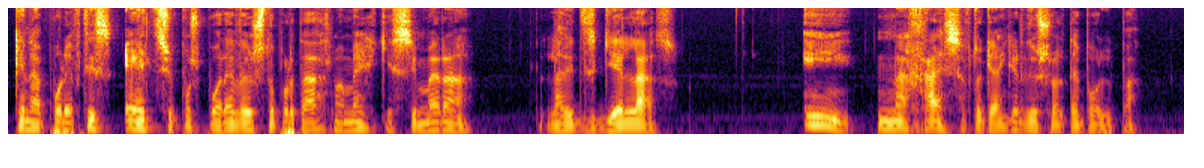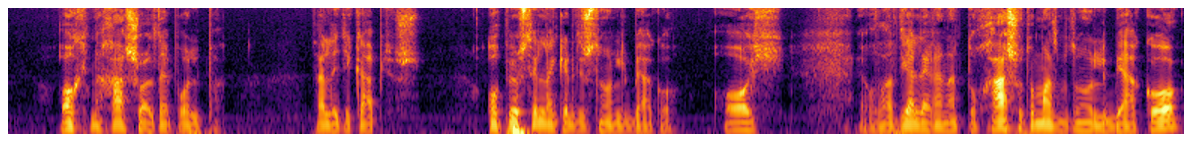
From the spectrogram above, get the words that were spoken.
και να πορευτείς έτσι όπως πορεύεσαι στο πρωτάθλημα μέχρι και σήμερα, δηλαδή της γκέλας, ή να χάσεις αυτό και να κερδίσεις όλα τα υπόλοιπα. Όχι, να χάσεις όλα τα υπόλοιπα, θα λέει και κάποιος ο οποίο θέλει να κερδίσει τον Ολυμπιακό. Όχι. Εγώ θα διάλεγα να το χάσω το μάτι με τον Ολυμπιακό.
